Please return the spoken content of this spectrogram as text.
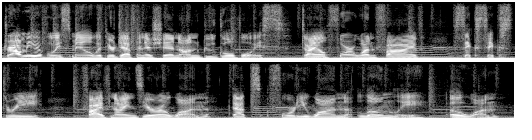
Drop me a voicemail with your definition on Google Voice. Dial 415 663 5901. That's 41 Lonely 01.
